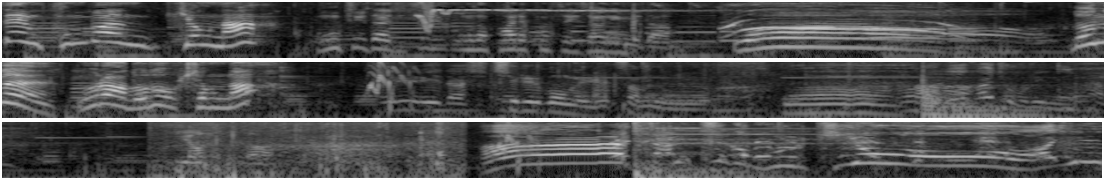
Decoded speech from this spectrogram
쌤 군번 기억나? 07 0 8 8 이상입니다 와. 너는 노랑아 너도 기억나? 12-7101636. 와. 아, 이거 가져 우리는. 귀엽다. 아, 짬찌가 뭘 귀여워. 아, 1,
